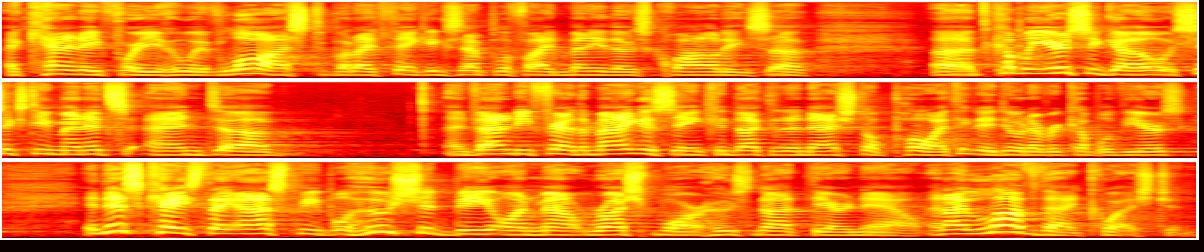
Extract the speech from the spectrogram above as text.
a candidate for you who we've lost, but I think exemplified many of those qualities. Uh, uh, a couple years ago, 60 Minutes and uh, and Vanity Fair, the magazine, conducted a national poll. I think they do it every couple of years. In this case, they asked people who should be on Mount Rushmore, who's not there now. And I love that question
